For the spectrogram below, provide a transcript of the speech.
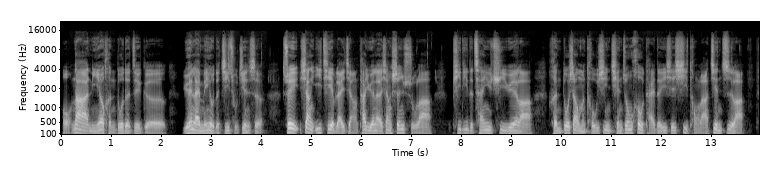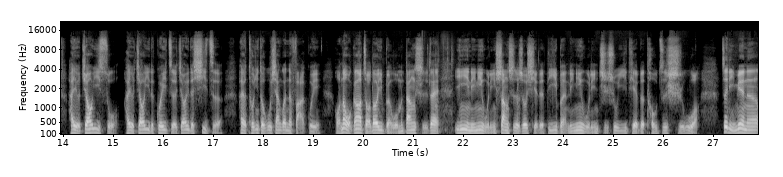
哦，那你有很多的这个。原来没有的基础建设，所以像 ETF 来讲，它原来像申赎啦、PD 的参与契约啦，很多像我们投信前中后台的一些系统啦、建制啦，还有交易所，还有交易的规则、交易的细则，还有投信投顾相关的法规。哦，那我刚刚找到一本我们当时在因应零零五零上市的时候写的第一本零零五零指数 ETF 的投资实务哦，这里面呢，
